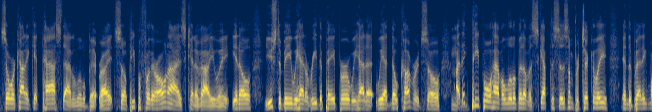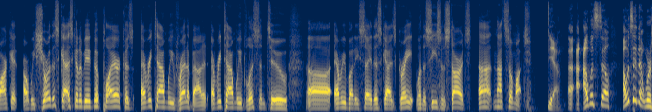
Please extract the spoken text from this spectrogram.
so we're kind of get past that a little bit, right? So people for their own eyes can evaluate. You know, used to be we had to read the paper, we had a we had no coverage. So I think people have a little bit of a skepticism, particularly in the betting market. Are we sure this guy's going to be a good player? Because every time we've read about it, every time we've listened to uh, everybody say this guy's great when the season starts, uh, not so much. Yeah, I, I would still, I would say that we're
